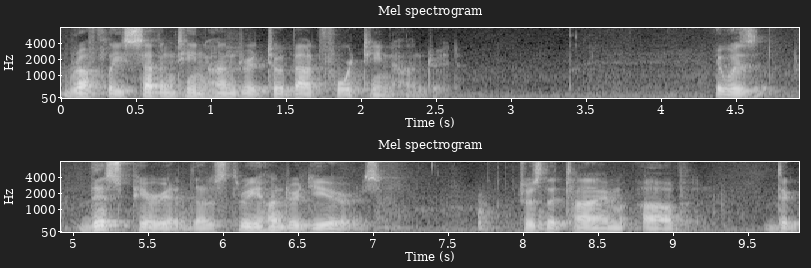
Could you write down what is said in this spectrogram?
roughly 1700 to about 1400. It was this period, those 300 years, which was the time of the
